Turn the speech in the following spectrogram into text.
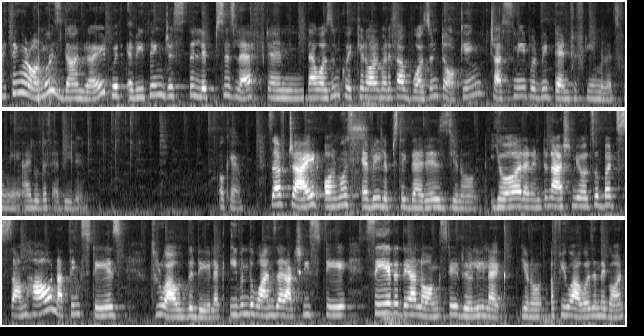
I think we're almost done, right? With everything, just the lips is left and that wasn't quick at all. But if I wasn't talking, trust me, it would be 10-15 minutes for me. I do this every day. Okay. So I've tried almost every lipstick there is, you know, here and internationally also, but somehow nothing stays throughout the day. Like even the ones that actually stay, say that they are long, stay really like, you know, a few hours and they're gone.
